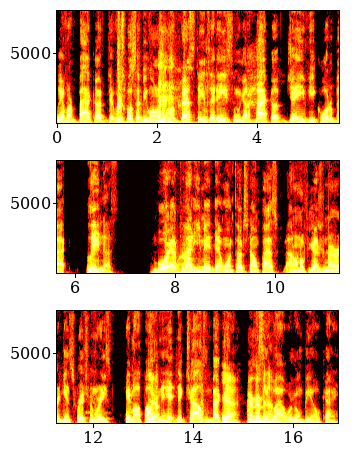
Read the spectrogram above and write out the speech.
we have our backup. We're supposed to be one of our best teams at East, and we got a backup JV quarterback leading us. And boy, after Wow. that, he made that one touchdown pass. I don't know if you guys remember against Richmond where he came out pocket Yeah. and hit Nick Childs in the back. Yeah, I remember I said, that. one. Wow, we're gonna be okay.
